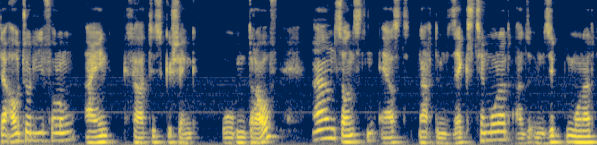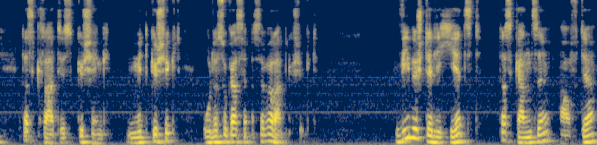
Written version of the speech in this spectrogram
der Autolieferung ein gratis Geschenk obendrauf. Ansonsten erst nach dem sechsten Monat, also im siebten Monat, das Gratis-Geschenk mitgeschickt oder sogar separat geschickt. Wie bestelle ich jetzt das Ganze auf der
